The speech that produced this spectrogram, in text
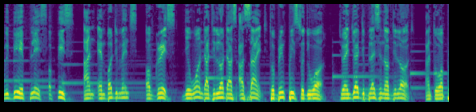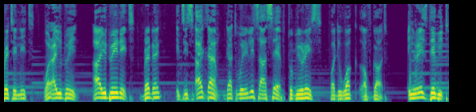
will be a place of peace and embodiment of grace, the one that the Lord has assigned to bring peace to the world, to enjoy the blessing of the Lord, and to operate in it. What are you doing? How are you doing it? Brethren, it is high time that we release ourselves to be raised for the work of God. He raised David.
